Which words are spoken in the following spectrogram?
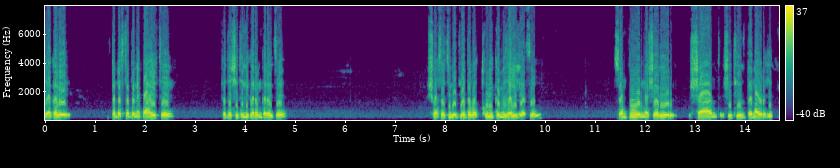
त्याकडे तटस्थपणे पाहायचंय त्याचं शिथिलीकरण करायचंय श्वासाची गती आता थोडी कमी झालेली असेल. संपूर्ण शरीर शांत शिथिल तणावरहित.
